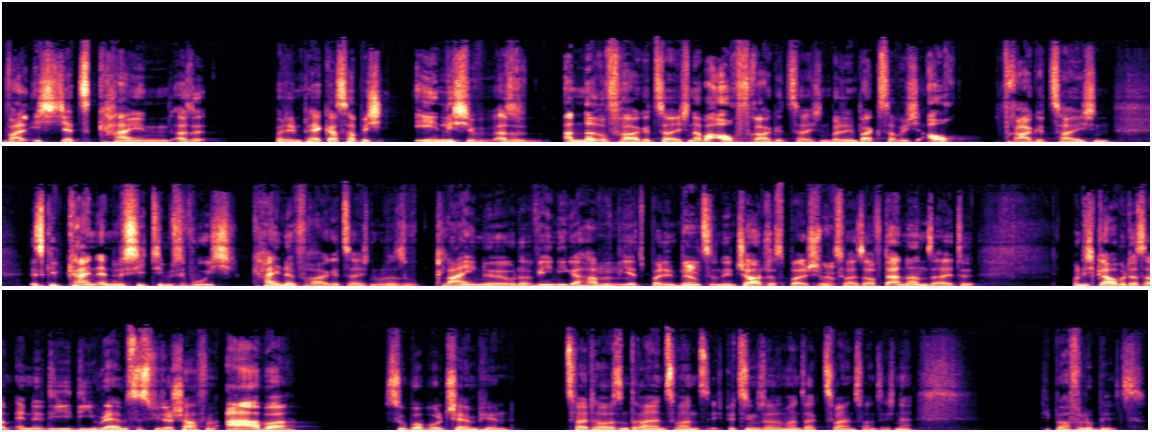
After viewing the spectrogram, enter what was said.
Weil ich jetzt kein, also bei den Packers habe ich ähnliche, also andere Fragezeichen, aber auch Fragezeichen. Bei den Bucks habe ich auch Fragezeichen. Es gibt kein NFC-Team, wo ich keine Fragezeichen oder so kleine oder weniger habe, mhm. wie jetzt bei den Bills ja. und den Chargers beispielsweise. Ja. Auf der anderen Seite. Und ich glaube, dass am Ende die, die Rams es wieder schaffen, aber Super Bowl Champion 2023, beziehungsweise man sagt 22, ne? Die Buffalo Bills.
